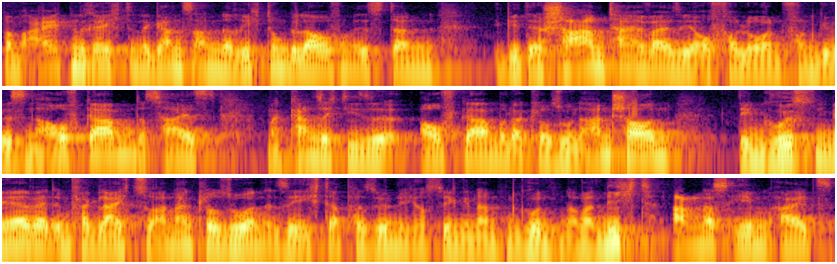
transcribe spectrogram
beim alten Recht in eine ganz andere Richtung gelaufen ist, dann geht der Charme teilweise ja auch verloren von gewissen Aufgaben. Das heißt, man kann sich diese Aufgaben oder Klausuren anschauen. Den größten Mehrwert im Vergleich zu anderen Klausuren sehe ich da persönlich aus den genannten Gründen aber nicht. Anders eben als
